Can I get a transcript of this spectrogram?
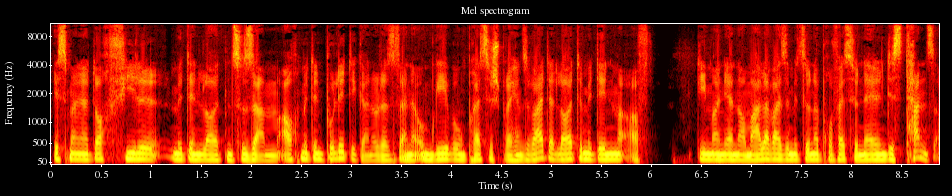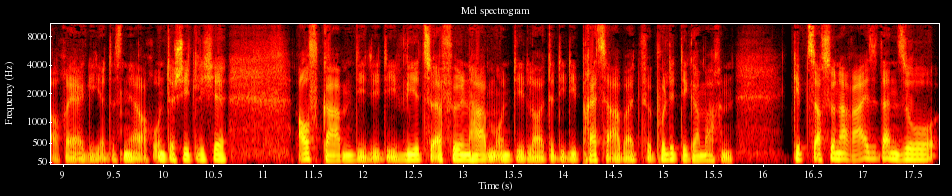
ist man ja doch viel mit den Leuten zusammen, auch mit den Politikern oder seiner Umgebung, Pressesprecher und so weiter. Leute, mit denen man auf die man ja normalerweise mit so einer professionellen Distanz auch reagiert. Das sind ja auch unterschiedliche Aufgaben, die, die, die wir zu erfüllen haben und die Leute, die die Pressearbeit für Politiker machen. Gibt es auf so einer Reise dann so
